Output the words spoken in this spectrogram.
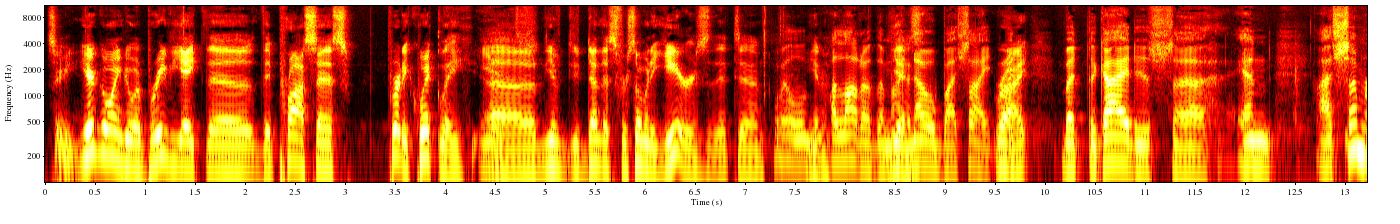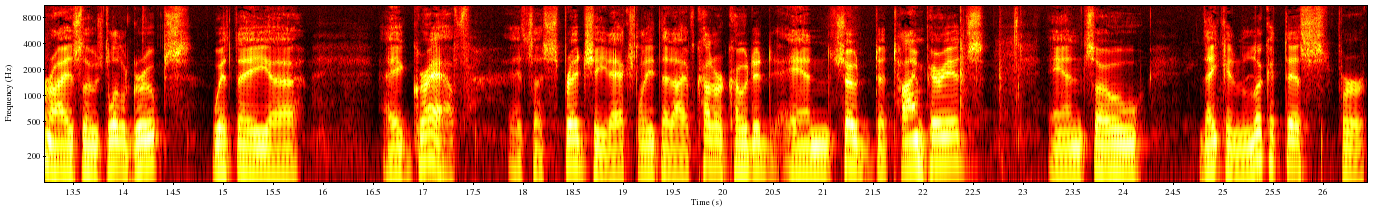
So you're going to abbreviate the the process pretty quickly. Yes. Uh, you've, you've, done this for so many years that uh, well, you know. a lot of them yes. I know by sight. Right. But, but the guide is, uh, and I summarize those little groups with a uh, a graph. It's a spreadsheet actually that I've color coded and showed the time periods, and so they can look at this for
